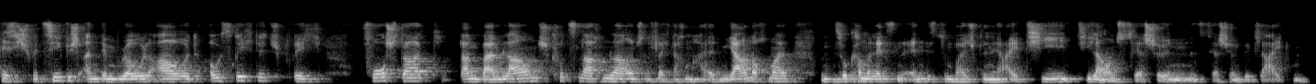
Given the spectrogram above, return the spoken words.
die sich spezifisch an dem Rollout ausrichtet, sprich Vorstart, dann beim Launch, kurz nach dem Launch und vielleicht nach einem halben Jahr nochmal. Und so kann man letzten Endes zum Beispiel eine IT-Launch sehr schön, sehr schön begleiten.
